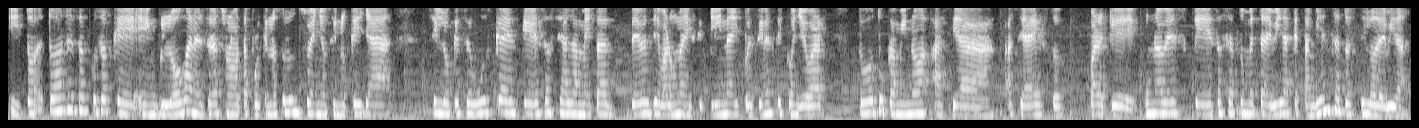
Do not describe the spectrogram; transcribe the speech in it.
Y todas estas cosas que engloban el ser astronauta, porque no solo un sueño, sino que ya si lo que se busca es que esa sea la meta, debes llevar una disciplina y pues tienes que conllevar todo tu camino hacia, hacia esto, para que una vez que esa sea tu meta de vida, que también sea tu estilo de vida,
